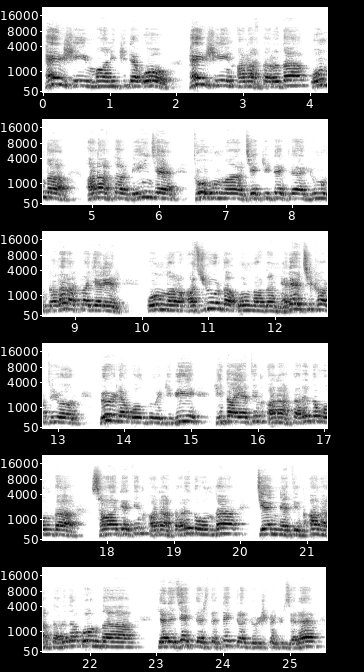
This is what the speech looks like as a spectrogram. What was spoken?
Her şeyin maliki de o. Her şeyin anahtarı da onda. Anahtar deyince tohumlar, çekirdekler, yumurtalar akla gelir. Onları açıyor da onlardan neler çıkartıyor. Böyle olduğu gibi hidayetin anahtarı da onda, saadetin anahtarı da onda, cennetin anahtarı da onda. Gelecek derste tekrar görüşmek üzere.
